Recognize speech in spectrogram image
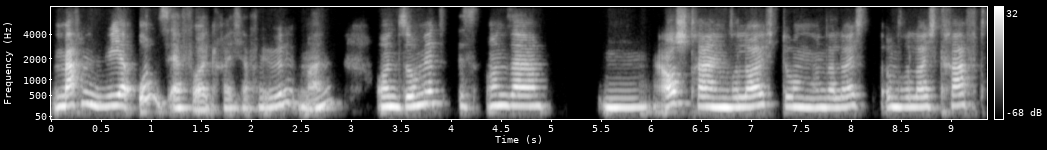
machen wir uns erfolgreicher für Windmann. Und somit ist unser hm, Ausstrahlen, unsere Leuchtung, unser Leucht, unsere Leuchtkraft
